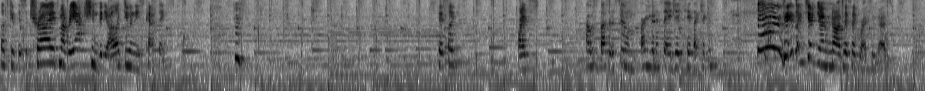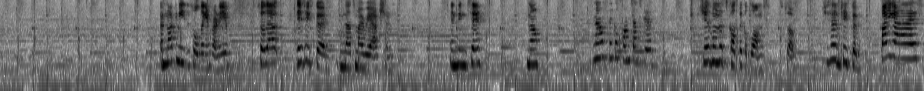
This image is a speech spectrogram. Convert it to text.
Let's give this a try. It's my reaction video. I like doing these kind of things. Tastes like rice. I was about to assume. Are you gonna say it did taste like chicken? Mm, tastes like chicken. No, it tastes like rice, you guys. I'm not gonna eat this whole thing in front of you. So that it tastes good, and that's my reaction. Anything to say? No. No, pickle plum sounds good. She has one that's called pickle plums, so she it tastes good. Bye guys.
